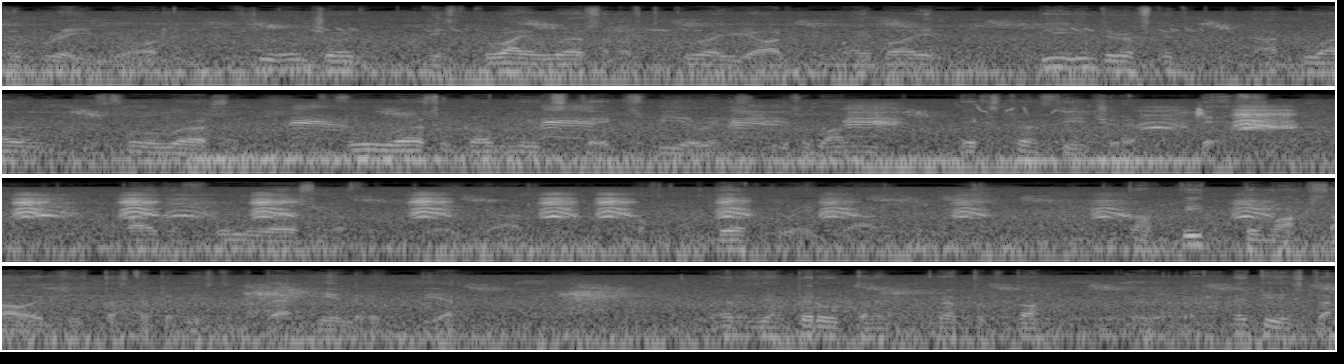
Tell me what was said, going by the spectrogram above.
The Graveyard. If you enjoyed this trial version of The Graveyard, you may buy be interested in acquiring full version. Full version completes the experience with one extra feature, Death. Buy the full version of Graveyard. Of The Graveyard. Kuka vittu maksaa oikeesti tästä pelistä mitään helvettiä. Mä yritin ihan peruuttaa, katsoa tota netistä,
